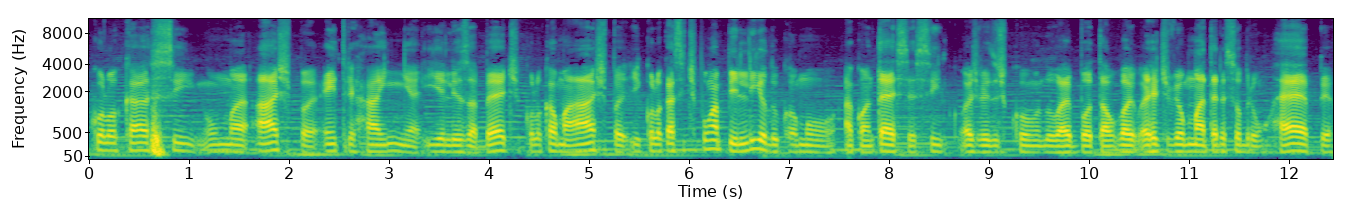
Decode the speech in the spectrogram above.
colocar assim uma aspa entre rainha e Elizabeth, colocar uma aspa e colocar assim tipo um apelido, como acontece assim, às vezes quando vai botar, vai- a gente vê uma matéria sobre um rapper,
